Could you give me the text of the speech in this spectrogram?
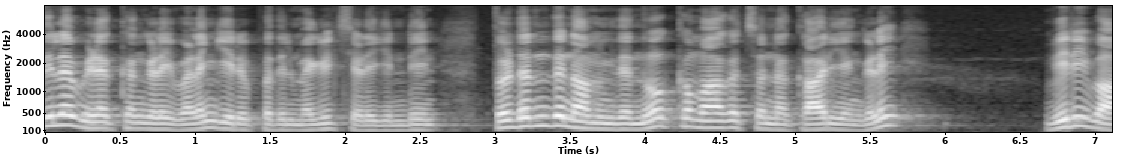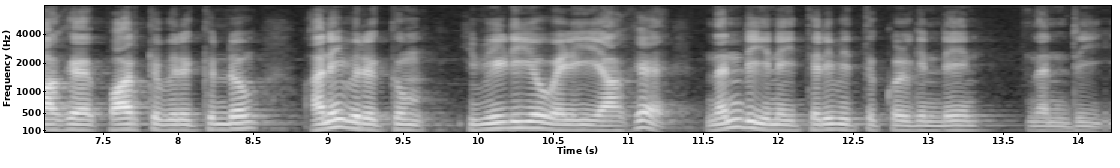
சில விளக்கங்களை வழங்கியிருப்பதில் மகிழ்ச்சி அடைகின்றேன். தொடர்ந்து நாம் இந்த நோக்கமாக சொன்ன காரியங்களை விரிவாக பார்க்கவிருக்கின்றோம். அனைவருக்கும் இவ்வீடியோ வழியாக நன்றியினை தெரிவித்துக் கொள்கின்றேன். நன்றி.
